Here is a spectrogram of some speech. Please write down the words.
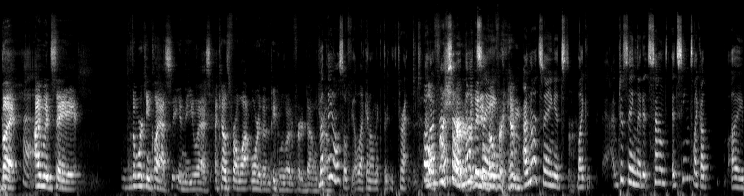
But I would say the working class in the U.S. accounts for a lot more than the people who voted for Donald But Trump. But they also feel economically threatened. Oh, And I'm for also sure, not but they didn't saying, vote for him. I'm not saying it's like. I'm just saying that it sounds. It seems like a a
